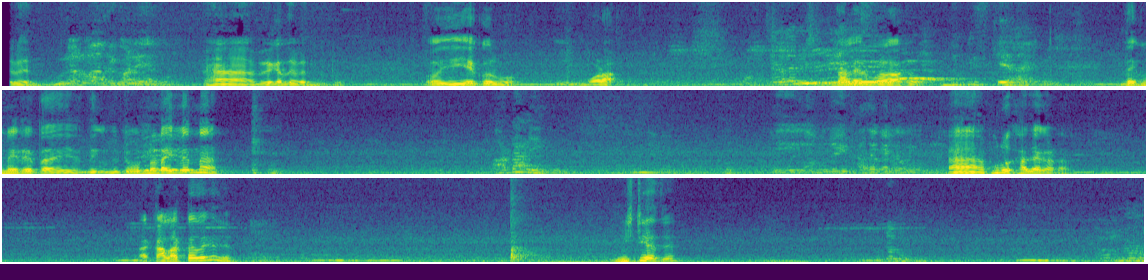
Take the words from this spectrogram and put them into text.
দেবেন। হ্যাঁ রেখে দেবেন দুটো। ওই ইয়ে করব বড়া। তালের। বড়া কেউ দেখুন এটা তাই দেখুন একটু অন্য টাইপের না? হ্যাঁ পুরো খাজা কাটা। আর কালারটা দেখেছেন? মিষ্টি আছে না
